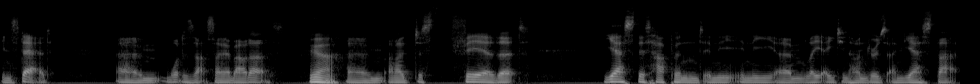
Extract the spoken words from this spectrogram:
instead, um, what does that say about us? Yeah. Um, and I just fear that, yes, this happened in the in the um, late 1800s, and yes, that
